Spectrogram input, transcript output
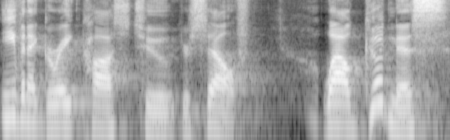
even at great cost to yourself. While goodness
